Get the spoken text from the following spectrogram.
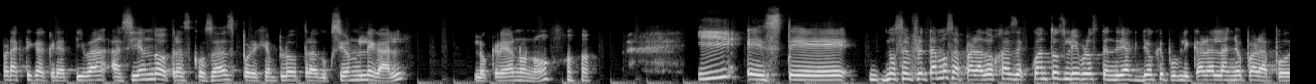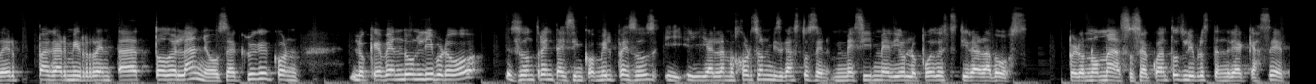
práctica creativa haciendo otras cosas, por ejemplo, traducción legal, lo crean o no. Y este, nos enfrentamos a paradojas de cuántos libros tendría yo que publicar al año para poder pagar mi renta todo el año. O sea, creo que con lo que vendo un libro son 35 mil pesos y, a lo mejor son mis gastos en mes y medio, lo puedo estirar a dos, pero no más. O sea, ¿cuántos libros tendría que hacer?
